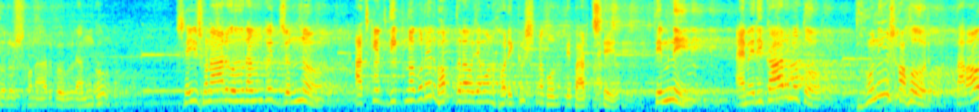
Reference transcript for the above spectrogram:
তরু সোনার গৌরাঙ্গ। সেই সোনার গৌরাঙ্গের জন্য আজকের দীপনগরের ভক্তরাও যেমন হরে কৃষ্ণ বলতে পারছে, তেমনি আমেরিকার মতো ধনী শহর তারাও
